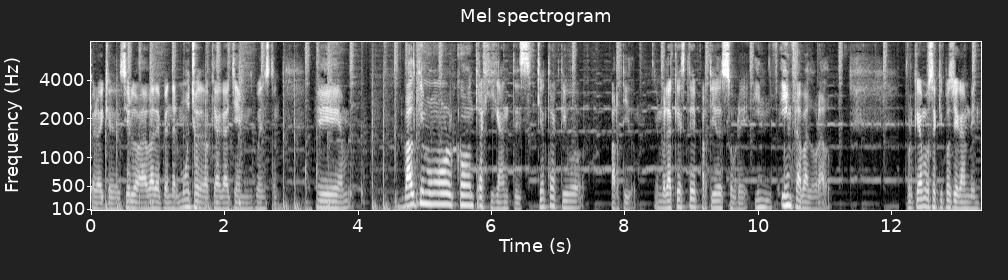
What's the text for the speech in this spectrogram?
pero hay que decirlo, va a depender mucho de lo que haga James Winston. Eh, Baltimore contra Gigantes, qué atractivo partido. En verdad que este partido es sobre infravalorado, porque ambos equipos llegan bien.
